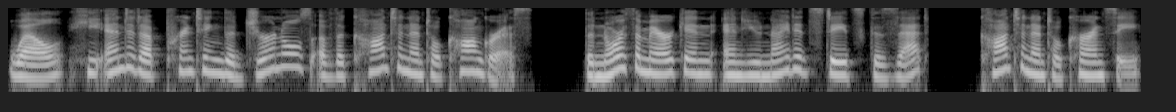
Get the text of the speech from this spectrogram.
Well, he ended up printing the Journals of the Continental Congress, the North American and United States Gazette, Continental Currency,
